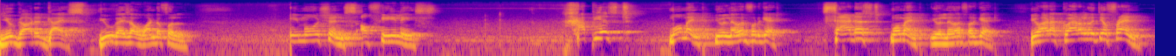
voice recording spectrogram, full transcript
You got it guys. You guys are wonderful. Emotions of feelings. Happiest moment you will never forget. Saddest moment you will never forget. You had a quarrel with your friend.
